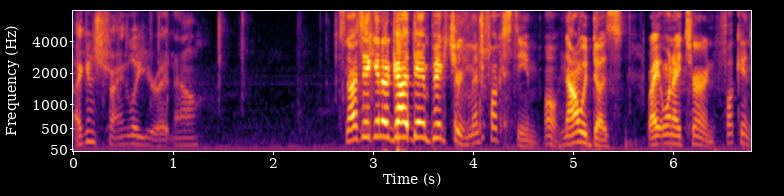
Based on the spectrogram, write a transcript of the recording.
I can strangle you right now. It's not taking a goddamn picture. Man, fuck Steam. Oh, now it does. Right when I turn. Fucking.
